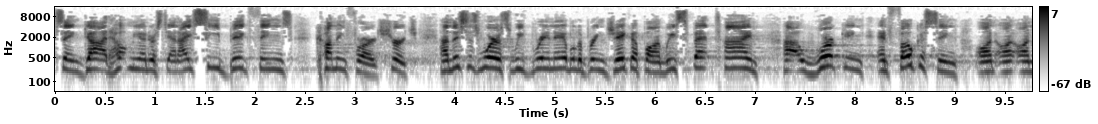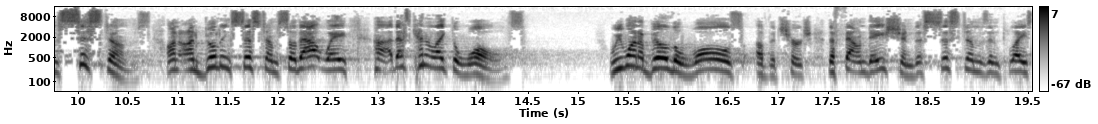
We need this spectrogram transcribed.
saying, God, help me understand. I see big things coming for our church. And this is where we've been able to bring Jacob on, we spent time uh, working and focusing on, on, on systems, on, on building systems. So that way, uh, that's kind of like the walls. We want to build the walls of the church, the foundation, the systems in place,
